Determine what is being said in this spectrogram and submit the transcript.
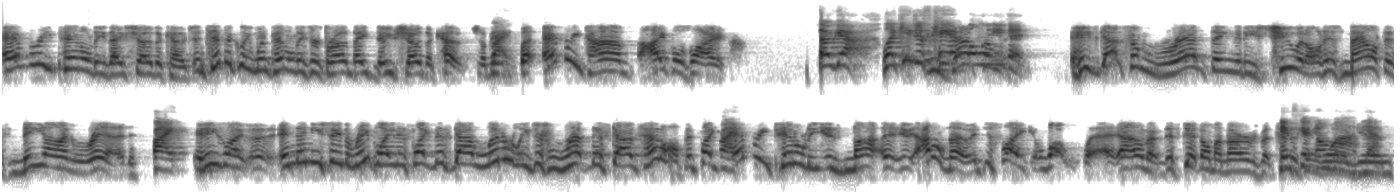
every penalty they show the coach, and typically when penalties are thrown, they do show the coach. I mean, Right. but every time Heupel's like, oh, yeah. Like he just can't believe it. He's got some red thing that he's chewing on. His mouth is neon red. Right. And he's like, uh, and then you see the replay, and it's like this guy literally just ripped this guy's head off. It's like Right. every penalty is not. I don't know. It's just like what I don't know. It's getting on my nerves. But Tennessee won again,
